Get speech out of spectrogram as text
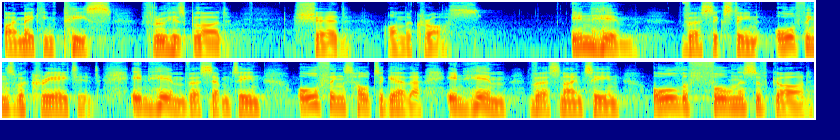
by making peace through his blood shed on the cross. In him, verse 16, all things were created. In him, verse 17, all things hold together. In him, verse 19, all the fullness of God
